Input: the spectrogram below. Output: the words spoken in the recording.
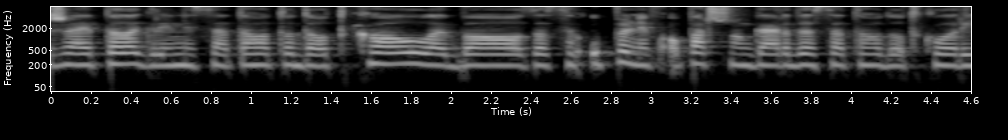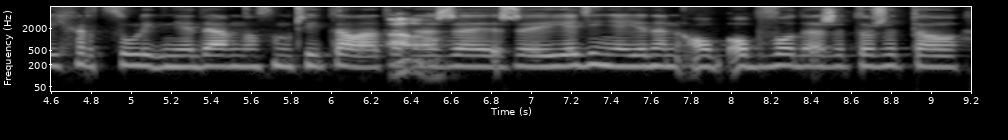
že aj Pellegrini sa tohoto dotkol, lebo zase úplne v opačnom garde sa toho dotkol Richard Sulik. Nedávno som čítala teda, že, že jedine jeden ob, obvod a že to, že to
